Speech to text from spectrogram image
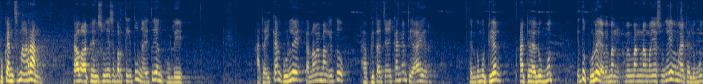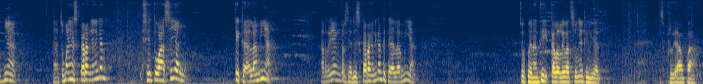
bukan cemaran kalau ada yang sungai seperti itu nah itu yang boleh. Ada ikan boleh karena memang itu habitatnya ikan kan di air. Dan kemudian ada lumut itu boleh ya memang memang namanya sungai memang ada lumutnya. Nah cuma yang sekarang ini kan situasi yang tidak alamiah. Artinya yang terjadi sekarang ini kan tidak alamiah. Coba nanti kalau lewat sungai dilihat seperti apa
